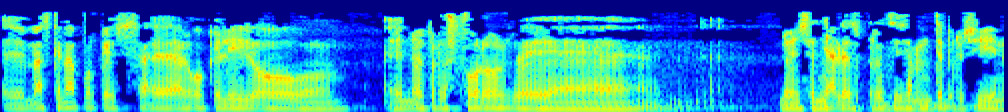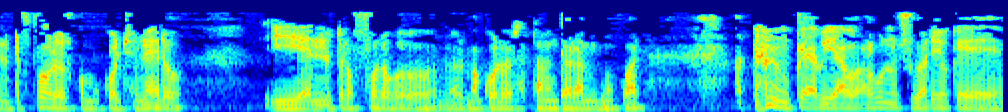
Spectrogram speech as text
eh, más que nada porque es eh, algo que he leído en otros foros, de, no en señales precisamente, pero sí en otros foros como Colchonero y en otro foro, no me acuerdo exactamente ahora mismo cuál, que había algún usuario que,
